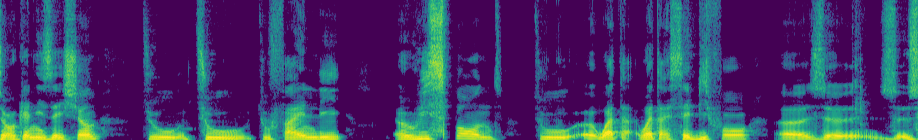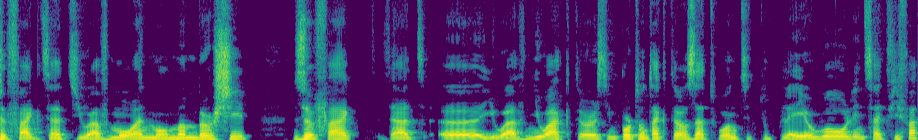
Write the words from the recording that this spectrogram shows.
the organization to to to finally uh, respond to uh, what what I said before uh, the, the, the fact that you have more and more membership the fact that uh, you have new actors important actors that wanted to play a role inside FIFA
